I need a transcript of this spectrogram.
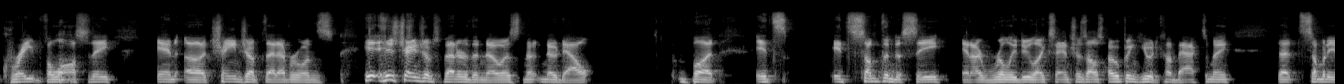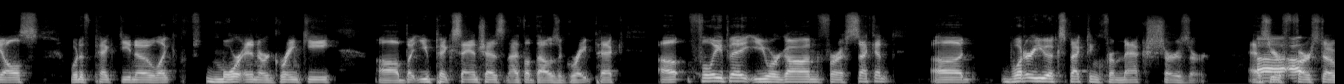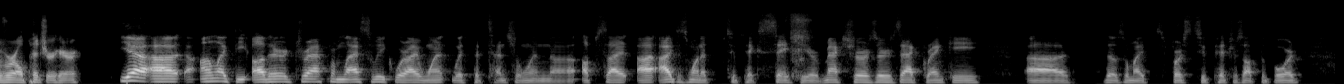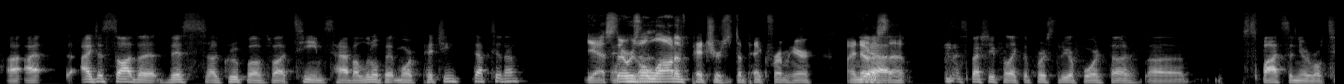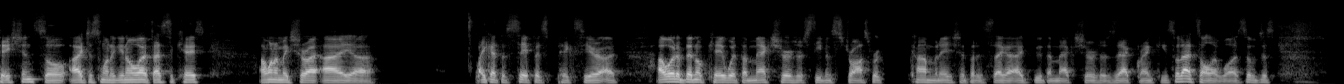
great velocity and a changeup that everyone's his changeup's better than Noah's, no, no doubt. But it's it's something to see, and I really do like Sanchez. I was hoping he would come back to me, that somebody else would have picked, you know, like Morton or Greinke, uh, but you picked Sanchez, and I thought that was a great pick. Uh, Felipe, you were gone for a second. Uh, what are you expecting from Max Scherzer as your uh, first overall pitcher here? Yeah, uh, unlike the other draft from last week where I went with potential and uh, upside, I, I, just wanted to pick safe here. Max Scherzer, Zack Greinke, uh, those were my first two pitchers off the board. Uh, I I just saw the this uh, group of uh, teams have a little bit more pitching depth to them. Yes, there was a lot of pitchers to pick from here. I noticed yeah, that, especially for like the first three or fourth spots in your rotation. So I just want to, you know what, if that's the case, I want to make sure I I, uh, I got the safest picks here. I, I would have been okay with the Max Scherzer, Stephen Strasburg combination, but instead I do the Max Scherzer, Zack Greinke. So that's all it was. It was just,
